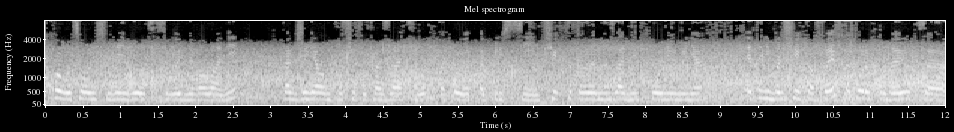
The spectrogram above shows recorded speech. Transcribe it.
Такой вот солнечный день выдался сегодня в Алании. Также я вам хочу показать вот такой вот апельсинчик, который на заднем фоне у меня. Это небольшие кафе, в которых продаются э,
